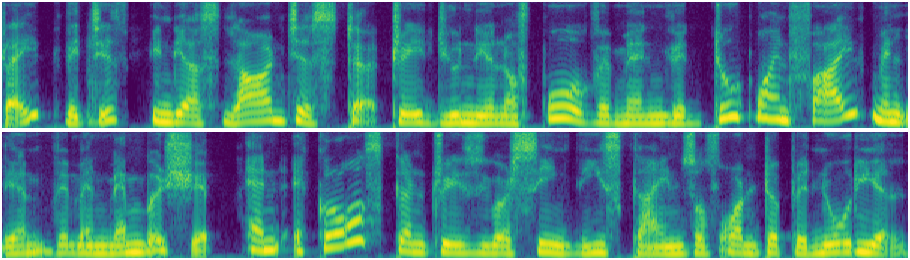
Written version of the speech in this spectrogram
right, which is India's largest uh, trade union of poor women with 2.5 million women membership. And across countries, you are seeing these kinds of entrepreneurial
